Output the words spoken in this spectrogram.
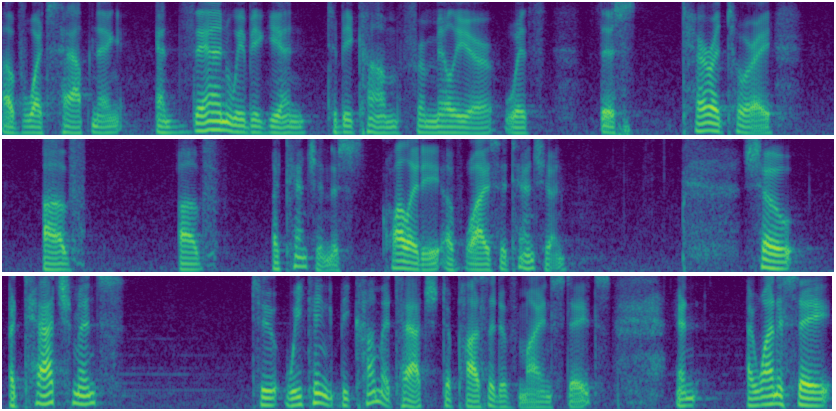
of what's happening, and then we begin to become familiar with this territory of, of attention, this quality of wise attention. So, attachments to, we can become attached to positive mind states. And I want to say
